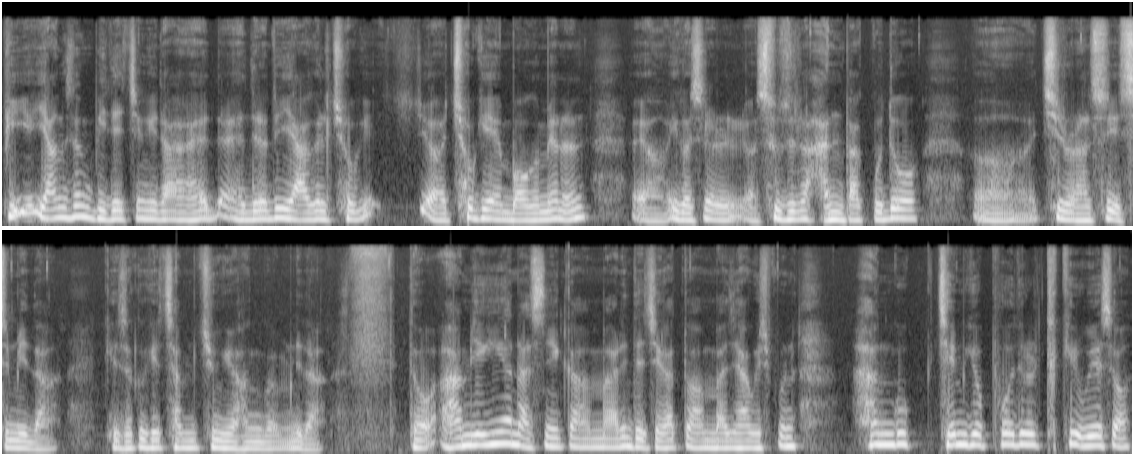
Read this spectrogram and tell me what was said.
비, 양성 비대증이라 하더라도 약을 초기 어, 초기에 먹으면은 어, 이것을 수술을 안 받고도 어, 치료를 할 수 있습니다. 그래서 그게 참 중요한 겁니다. 또 암 얘기가 났으니까 말인데 제가 또 한마디 하고 싶은 한국 재미교포들을 특히 위해서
